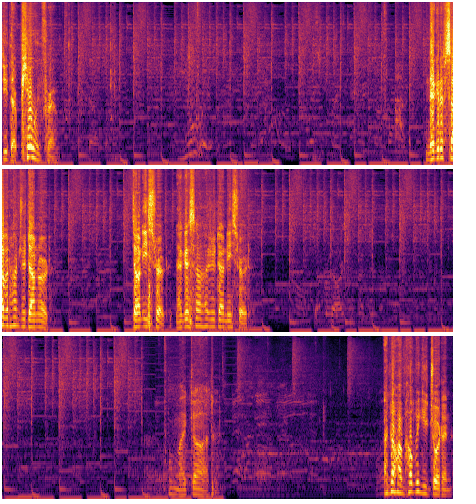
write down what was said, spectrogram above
Dude, they're peeling for him. Negative 700 down road. Down east road. Negative 700 down east road. Oh my god. I know, I'm helping you, Jordan.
